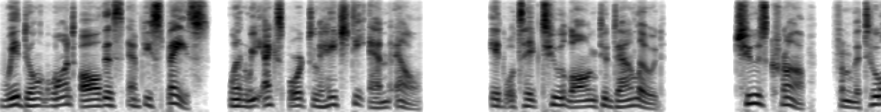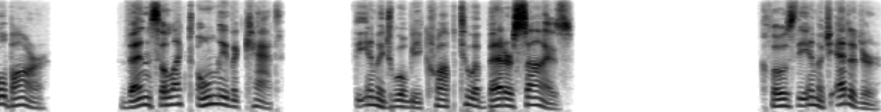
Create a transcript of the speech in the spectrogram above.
We don't want all this empty space when we export to HTML. It will take too long to download. Choose Crop from the toolbar. Then select only the cat. The image will be cropped to a better size. Close the image editor.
